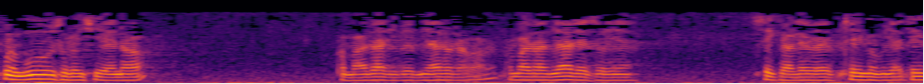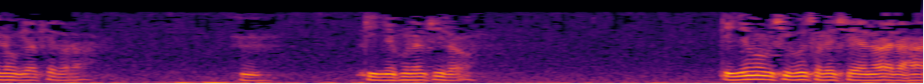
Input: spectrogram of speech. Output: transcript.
ပွင့်ဘူးဆိုလို့ရှိရင်တော့ပမာဒကြီးပဲများတော့တာပါပမာဒများတယ်ဆိုရင်စိတ်ကလည်းပဲထိမ့်လို့မရထိမ့်လို့မရဖြစ်သွားတာ ဟွန်းကြည်ညိုမှုလည်းဖြစ်တော့ကြည်ညိုမှုမရှိဘူးဆိုလို့ရှိရင်တော့အဲ့ဒါဟာ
